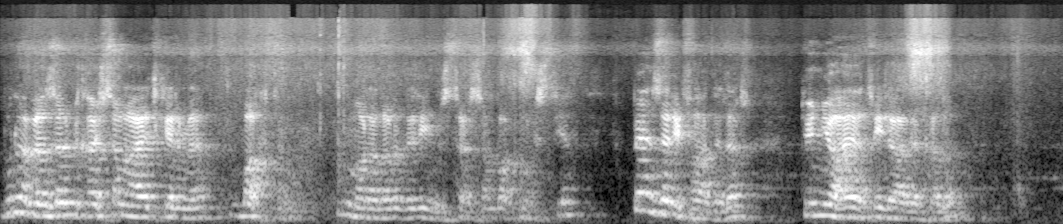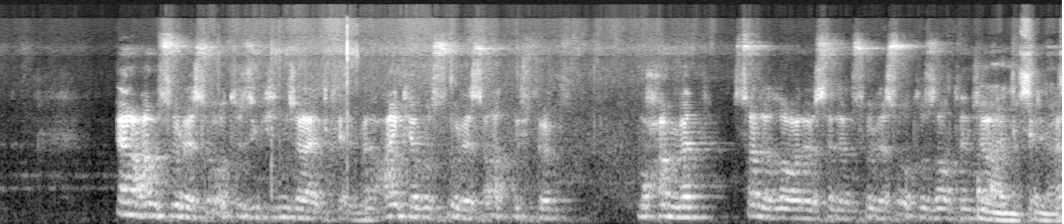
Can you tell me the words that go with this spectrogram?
Buna benzer birkaç tane ayet-i kerime baktım. Numaraları vereyim istersen bakmak isteyen. Benzer ifadeler dünya hayatıyla alakalı. En'am suresi 32. ayet-i kerime, Ankebut suresi 64, Muhammed sallallahu aleyhi ve sellem suresi 36. ayet-i kerime,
